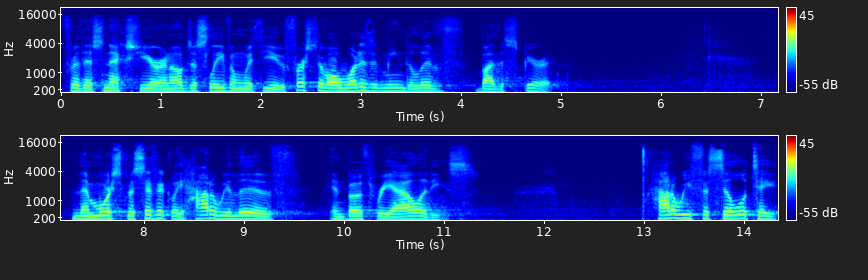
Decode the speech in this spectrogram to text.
for this next year, and I'll just leave them with you. First of all, what does it mean to live by the Spirit? And then, more specifically, how do we live in both realities? How do we facilitate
